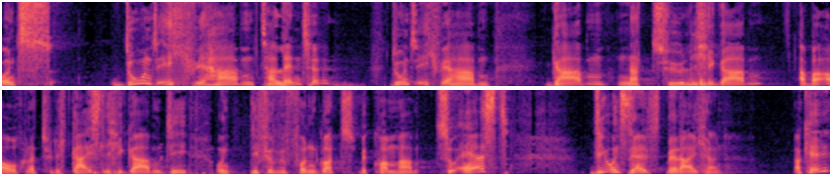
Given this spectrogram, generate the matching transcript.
Und du und ich, wir haben Talente, Du und ich, wir haben Gaben, natürliche Gaben, aber auch natürlich geistliche Gaben, die, und die wir von Gott bekommen haben. Zuerst, die uns selbst bereichern. Okay?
